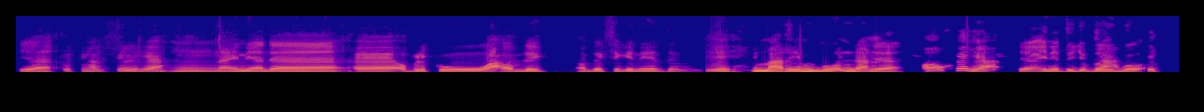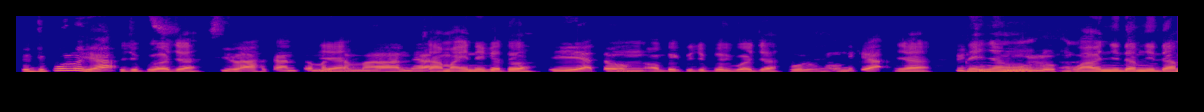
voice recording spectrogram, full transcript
Ya. Tuh tinggal pilih ya. Mm, Nah, ini ada Eh, obliku oblik oblik segini tuh. Eh, 5 ribu dan Ya. oke ya. Ya, ini 70.000. Cantik 70 ya. 70 aja. Silahkan teman-teman ya. Sama ini gitu. Iya tuh. Hmm, oblik 70.000 aja. Burungnya unik ya. Ya. 70. Ini yang kemarin nyidam-nyidam.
